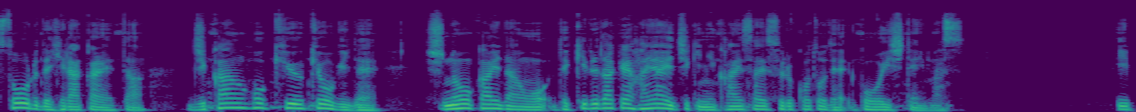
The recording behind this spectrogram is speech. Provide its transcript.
ソウルで開かれた時間補給協議で首脳会談をできるだけ早い時期に開催することで合意しています。一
